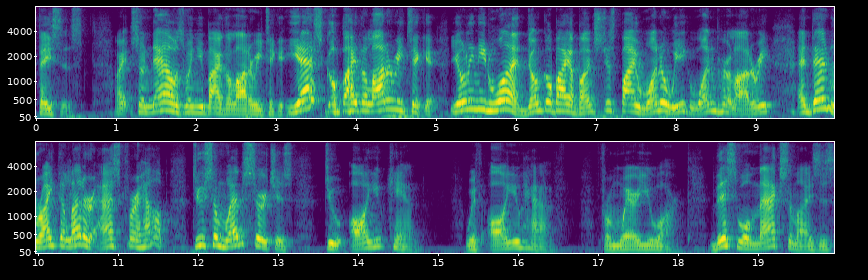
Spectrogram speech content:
faces. All right, so now is when you buy the lottery ticket. Yes, go buy the lottery ticket. You only need one. Don't go buy a bunch, just buy one a week, one per lottery, and then write the letter, ask for help, do some web searches, do all you can with all you have from where you are. This will maximizes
